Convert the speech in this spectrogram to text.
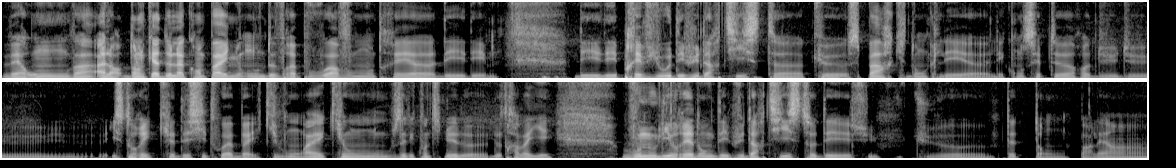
vers où on va. Alors, dans le cadre de la campagne, on devrait pouvoir vous montrer des, des, des, des previews, des vues d'artistes que Spark, donc les, les concepteurs du, historique des sites web qui vont, avec qui on, vous allez continuer de, travailler, vous nous livrez donc des vues d'artistes, tu veux peut-être en parler un...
